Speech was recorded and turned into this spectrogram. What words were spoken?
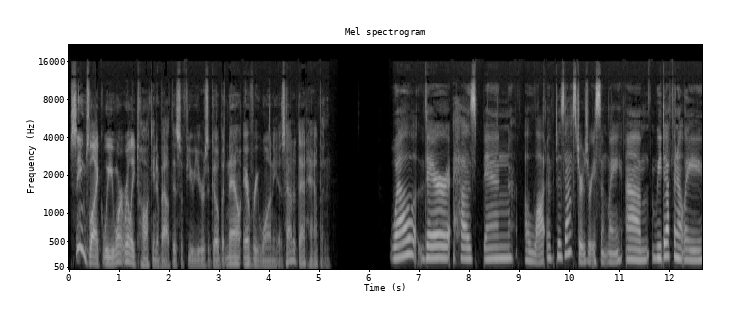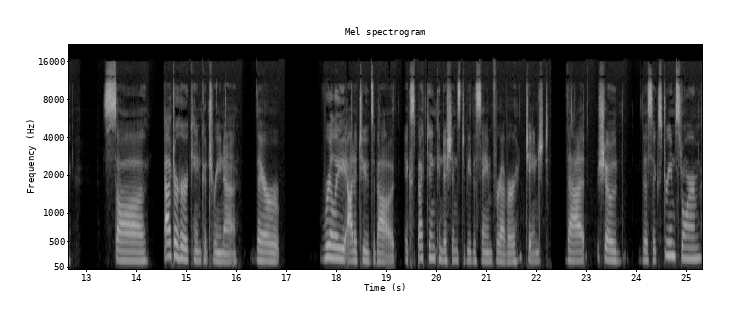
Seems like we weren't really talking about this a few years ago, but now everyone is. How did that happen? Well, there has been a lot of disasters recently. Um, we definitely saw after Hurricane Katrina, there really attitudes about expecting conditions to be the same forever changed. That showed this extreme storm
